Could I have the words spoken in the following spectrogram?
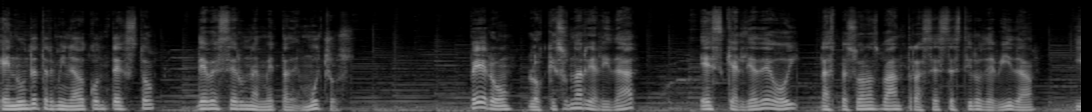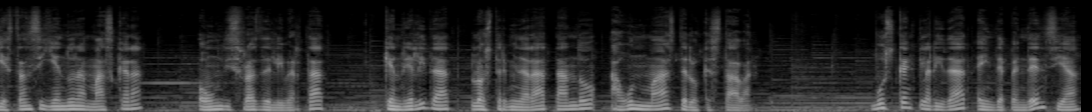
en un determinado contexto debe ser una meta de muchos. Pero lo que es una realidad es que al día de hoy las personas van tras este estilo de vida y están siguiendo una máscara o un disfraz de libertad que en realidad los terminará atando aún más de lo que estaban. Buscan claridad e independencia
